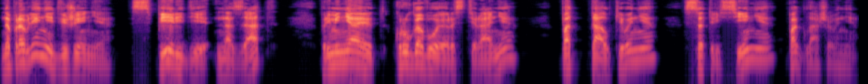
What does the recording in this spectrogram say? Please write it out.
Направление движения спереди назад применяют круговое растирание, подталкивание, сотрясение, поглаживание.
